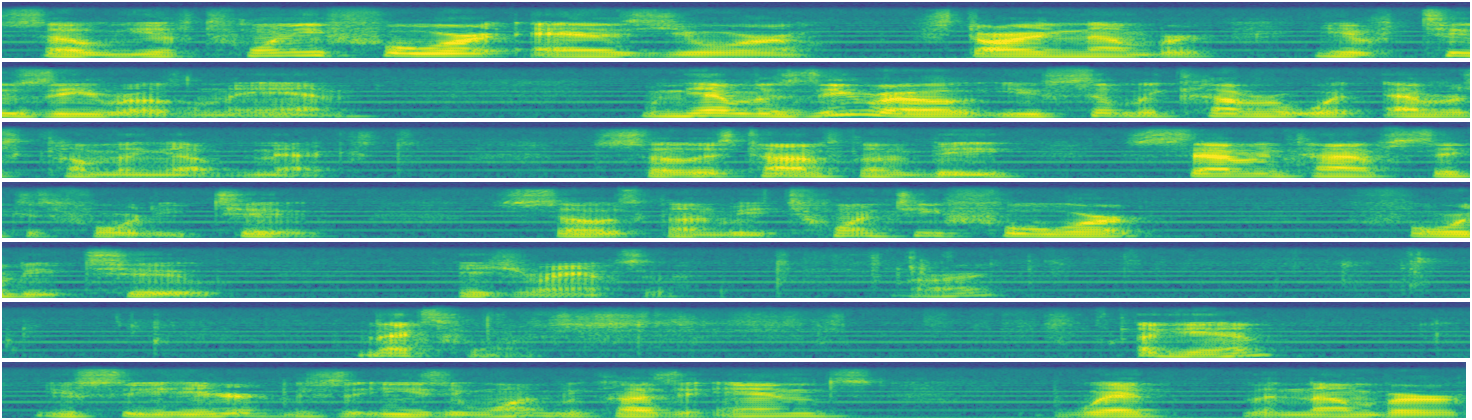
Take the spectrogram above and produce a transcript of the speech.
So you have 24 as your starting number, you have two zeros on the end. When you have a zero, you simply cover whatever's coming up next. So this time it's going to be 7 times 6 is 42. So it's going to be 24, 42 is your answer. All right. Next one. Again, you see here, this is an easy one because it ends with the number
